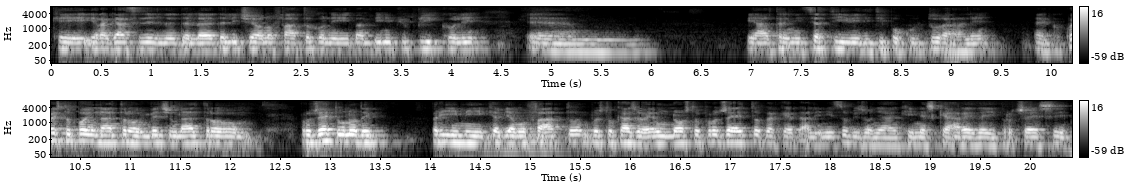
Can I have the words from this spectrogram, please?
che i ragazzi del, del, del, liceo hanno fatto con i bambini più piccoli ehm, e altre iniziative di tipo culturale Ecco, questo poi è un altro, invece un altro progetto, uno dei primi che abbiamo fatto, in questo caso è un nostro progetto perché all'inizio bisogna anche innescare dei processi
